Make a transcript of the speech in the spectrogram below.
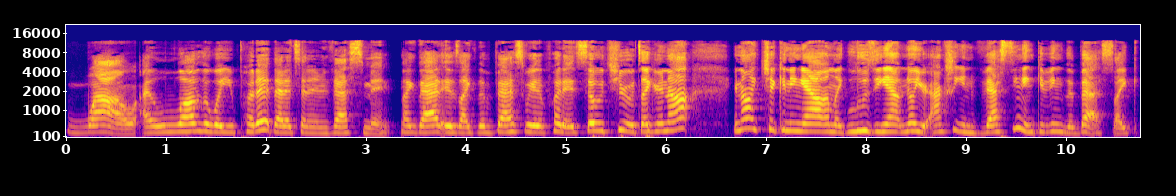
Wow, I love the way you put it that it's an investment. Like that is like the best way to put it. It's so true. It's like you're not you're not like chickening out and like losing out. No, you're actually investing and giving the best. Like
